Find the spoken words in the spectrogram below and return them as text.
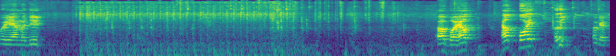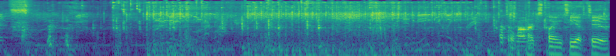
Where you at, my dude? Oh boy, help! Help, boy! Oy. Okay. That's a problem. Mark's playing TF2. You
